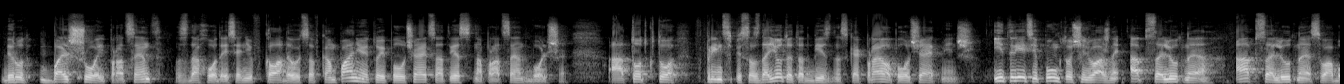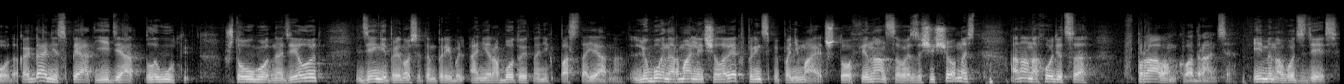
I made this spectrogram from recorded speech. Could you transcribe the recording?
берут большой процент с дохода. Если они вкладываются в компанию, то и получает, соответственно, процент больше. А тот, кто, в принципе, создает этот бизнес, как правило, получает меньше. И третий пункт очень важный. Абсолютная, абсолютная свобода. Когда они спят, едят, плывут, что угодно делают, деньги приносят им прибыль. Они работают на них постоянно. Любой нормальный человек, в принципе, понимает, что финансовая защищенность, она находится в правом квадранте, именно вот здесь.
